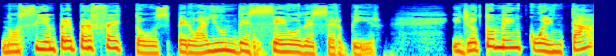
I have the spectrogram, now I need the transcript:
no siempre perfectos, pero hay un deseo de servir. Y yo tomé en cuenta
